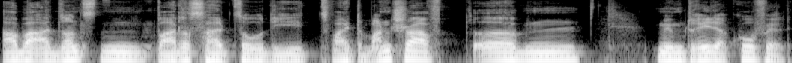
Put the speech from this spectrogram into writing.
aber ansonsten war das halt so die zweite Mannschaft ähm, mit dem Trainer Kofeld.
